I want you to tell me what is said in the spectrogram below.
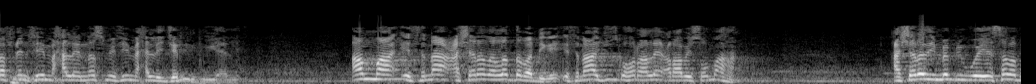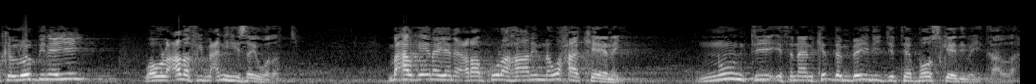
rafcin fii maxalli nasbin fii maxalli jarin buu yaallay amaa inaa casharada la daba dhigay. Inaa juska horaa la icraabay soo ma aha casharadii mebni weeye sababka loo bineeyey waawlcadafkii macnihiisa ay wadato. Maxalka inayan icraab ku lahaaninna waxaa keenay nuuntii inaan ka dambayni jirtay booskeedii bay taallaa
